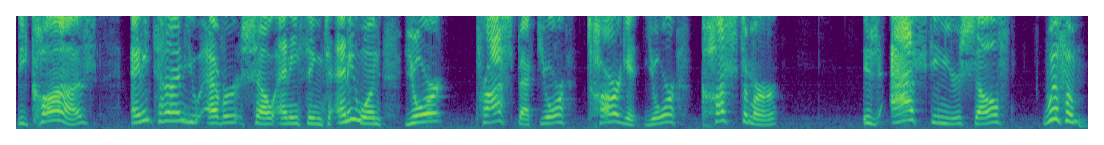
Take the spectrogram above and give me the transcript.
Because anytime you ever sell anything to anyone, your prospect, your target, your customer is asking yourself, WIFM,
